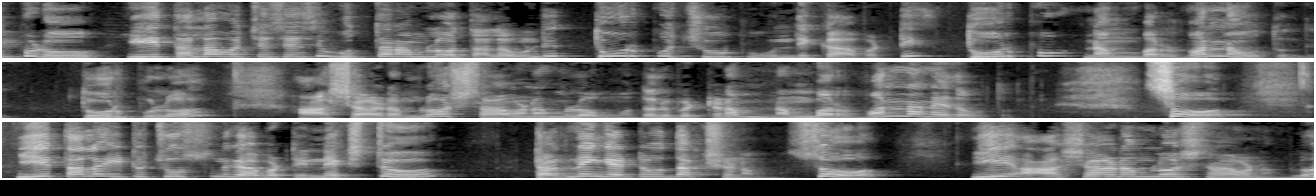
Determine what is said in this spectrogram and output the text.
ఇప్పుడు ఈ తల వచ్చేసేసి ఉత్తరంలో తల ఉండి తూర్పు చూపు ఉంది కాబట్టి తూర్పు నంబర్ వన్ అవుతుంది. తూర్పులో ఆషాఢంలో శ్రావణంలో మొదలు పెట్టడం నంబర్ వన్ అనేది అవుతుంది. సో ఈ తల ఇటు చూస్తుంది కాబట్టి నెక్స్ట్ టర్నింగ్ ఎటు? దక్షిణం. సో ఈ ఆషాఢంలో శ్రావణంలో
